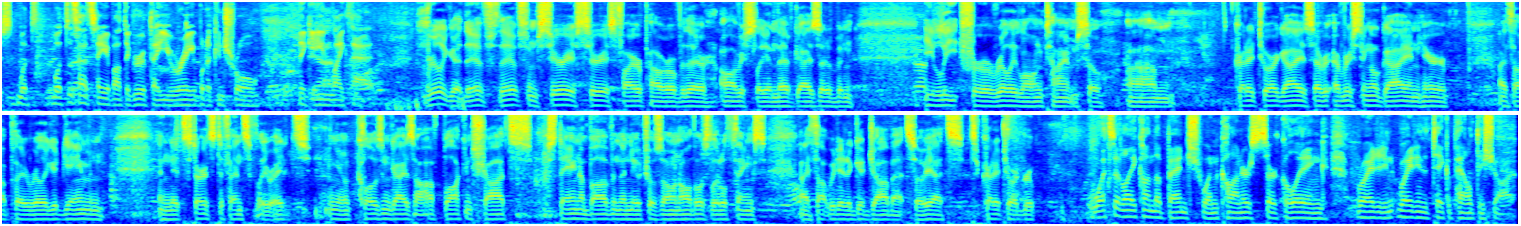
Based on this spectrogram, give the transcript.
what does that say about the group that you were able to control the game like that? Really good. They have they have some serious serious firepower over there, obviously, and they have guys that have been elite for a really long time. So. Um, credit to our guys. Every, every single guy in here, I thought played a really good game, and and it starts defensively, right? It's you know closing guys off, blocking shots, staying above in the neutral zone, all those little things. I thought we did a good job at. So yeah, it's it's a credit to our group. What's it like on the bench when Connor's circling, waiting, waiting to take a penalty shot?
